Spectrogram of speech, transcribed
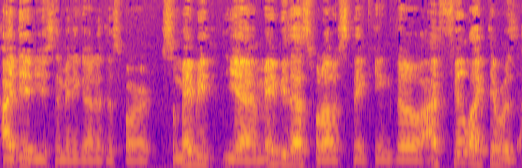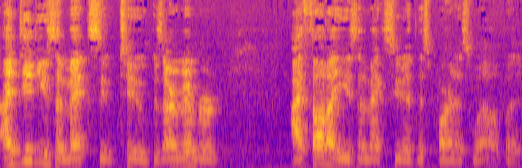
I did use the minigun at this part, so maybe yeah, maybe that's what I was thinking. Though I feel like there was I did use a mech suit too because I remember I thought I used a mech suit at this part as well, but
